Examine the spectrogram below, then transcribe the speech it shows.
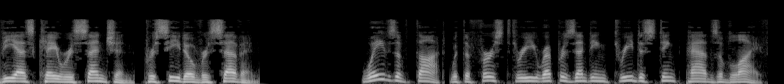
VSK recension proceed over seven Waves of Thought with the first three representing three distinct paths of life,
